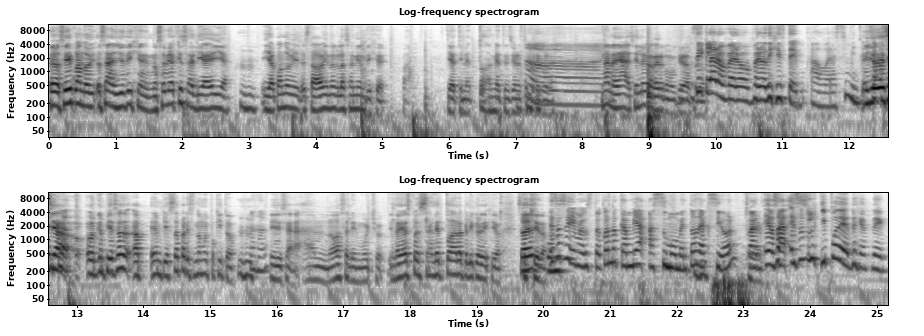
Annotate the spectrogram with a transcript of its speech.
Pero sí, cuando, o sea, yo dije, no sabía que salía ella. Y ya cuando vi- estaba viendo Glass Onion dije, wow, ya tiene toda mi atención esta película. Ay. No, no, ya, sí lo iba a ver como quiera. Sí, claro, pero, pero dijiste, ahora sí me interesa. Y yo decía, plot". o- porque empieza, a- empieza apareciendo muy poquito. Ujú. Ajá. Y dice, ah, no va a salir mucho. Y luego después sale toda la película y dije yo, ¿Sabes? qué chido. Un- Eso sí, me gustó cuando cambia a su momento de acción. Sí. Eh, O sea, ese es el tipo de, de, de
